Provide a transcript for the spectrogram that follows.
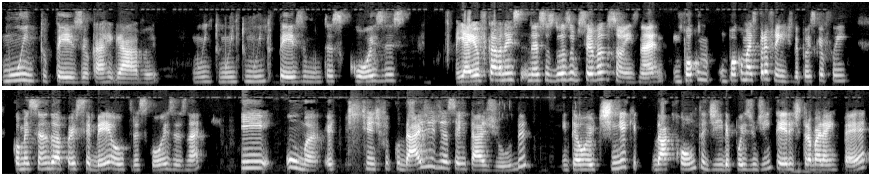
muito peso eu carregava. Muito, muito, muito peso, muitas coisas. E aí eu ficava nessas duas observações, né? Um pouco, um pouco mais para frente, depois que eu fui começando a perceber outras coisas, né? E uma, eu tinha dificuldade de aceitar ajuda, então eu tinha que dar conta de, depois de um dia inteiro de trabalhar em pé,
